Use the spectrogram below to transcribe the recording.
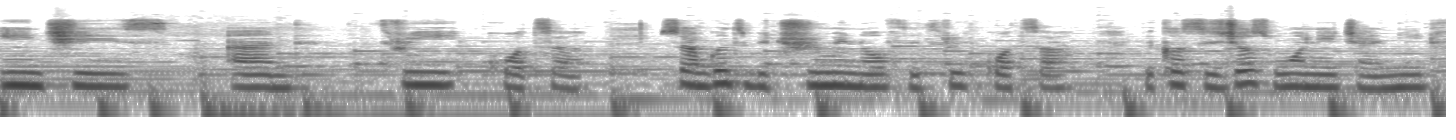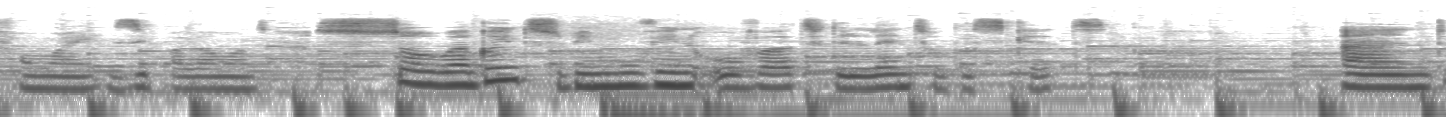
inches and 3 quarter. So i'm going to be trimming off the 3 quarter because it's just one inch i need for my zip allowance. So we're going to be moving over to the length of the skirt. And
